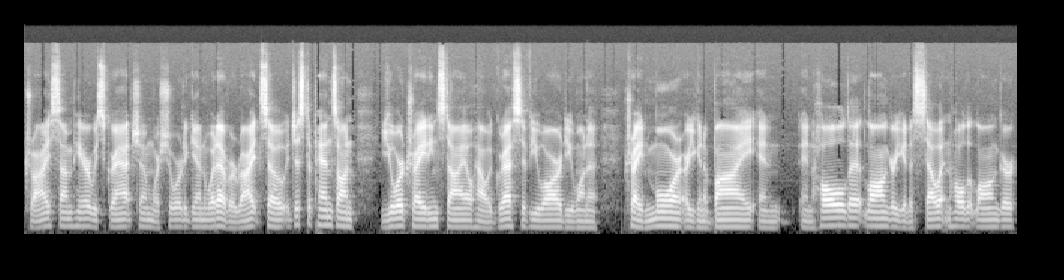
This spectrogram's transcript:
try some here. We scratch them. We're short again, whatever, right? So it just depends on your trading style, how aggressive you are. Do you want to trade more? Are you going to buy and and hold it longer? Are you going to sell it and hold it longer?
